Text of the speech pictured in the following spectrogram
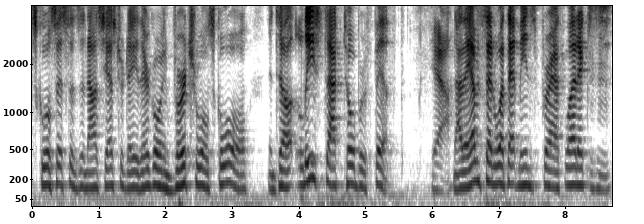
school systems announced yesterday they're going virtual school until at least October fifth. Yeah. Now they haven't said what that means for athletics,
